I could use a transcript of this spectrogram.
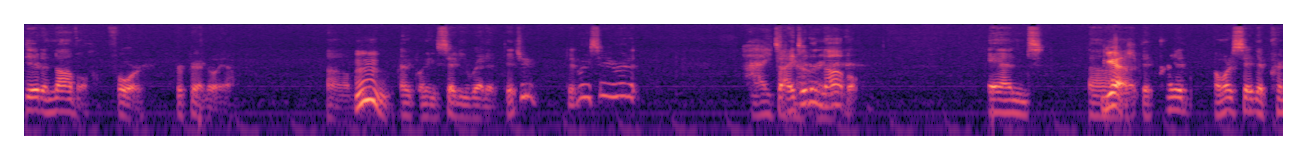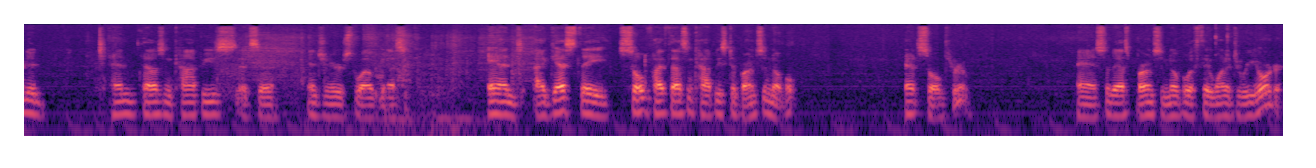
did a novel for for Paranoia. Um, Mm. I think when he said you read it, did you? Did we say you read it? I So I did a read it. novel, and uh, Yes. they printed. I want to say they printed ten thousand copies. That's a engineer's wild guess, and I guess they sold five thousand copies to Barnes and Noble, and it sold through. And so they asked Barnes and Noble if they wanted to reorder,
